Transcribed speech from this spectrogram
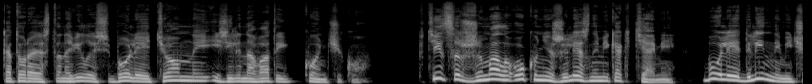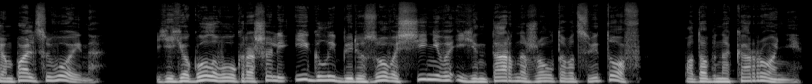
которая становилась более темной и зеленоватой к кончику. Птица сжимала окуня железными когтями, более длинными, чем пальцы воина. Ее голову украшали иглы бирюзово-синего и янтарно-желтого цветов, подобно короне.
